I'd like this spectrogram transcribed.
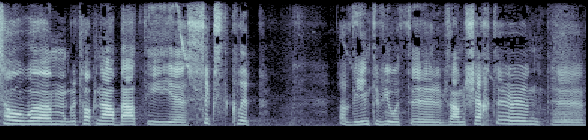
So um, I'm going to talk now about the uh, sixth clip of the interview with uh, Zalman Schachter in uh,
